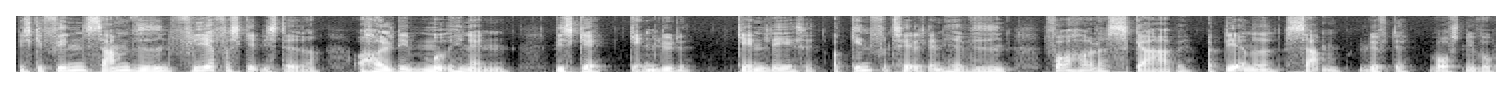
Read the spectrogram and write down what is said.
Vi skal finde samme viden flere forskellige steder og holde det mod hinanden. Vi skal genlytte, genlæse og genfortælle den her viden for at holde os skarpe og dermed sammen løfte vores niveau.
